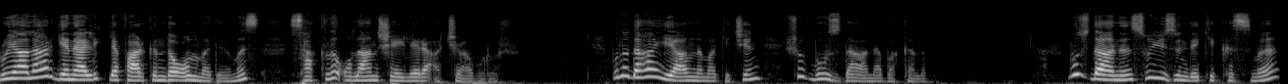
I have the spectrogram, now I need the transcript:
Rüyalar genellikle farkında olmadığımız, saklı olan şeyleri açığa vurur. Bunu daha iyi anlamak için şu buzdağına bakalım. Buzdağının su yüzündeki kısmı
